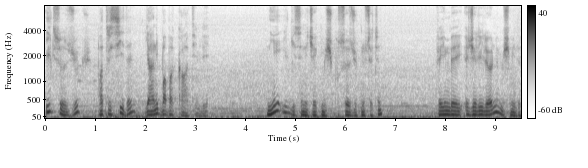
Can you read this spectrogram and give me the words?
İlk sözcük patricide yani baba katilliği. Niye ilgisini çekmiş bu sözcük Nusret'in? Fehim Bey eceliyle ölmemiş miydi?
